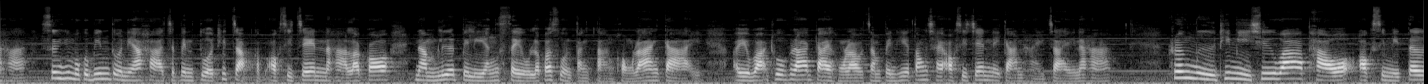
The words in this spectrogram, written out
นะคะ ซึ่งฮีโมโกลบินตัวนี้ค่ะจะเป็นตัวที่จับกับออกซิเจนนะคะ แล้วก็นำเลือดไปเลี้ยงเซลล์แล้วก็ส่วนต่างๆ ของร่างกายอวัยวะทั่วร่างกายของเราจำเป็นที่จะต้องใช้ออกซิเจนในการหายใจนะคะ เครื่องมือที่มีชื่อว่า power oximeter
